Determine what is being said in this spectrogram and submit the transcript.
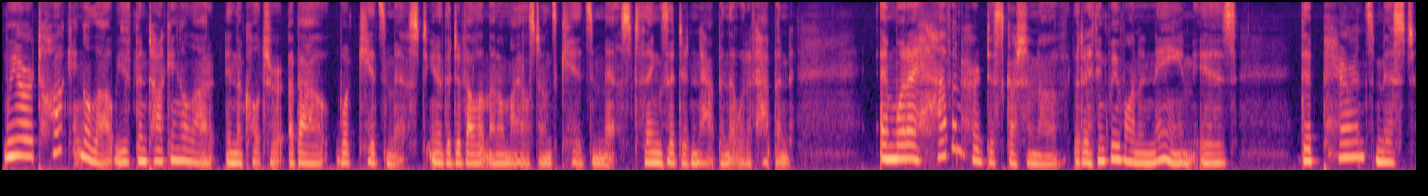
we are talking a lot. We've been talking a lot in the culture about what kids missed, you know, the developmental milestones kids missed, things that didn't happen that would have happened. And what I haven't heard discussion of that I think we want to name is that parents missed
